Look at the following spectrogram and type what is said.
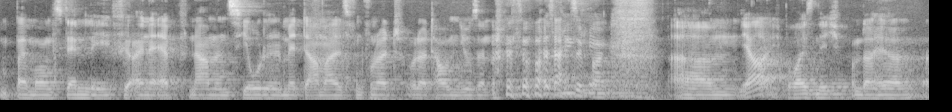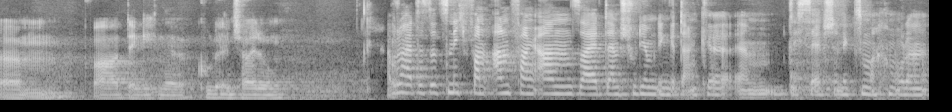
bei Morgan Stanley für eine App namens Jodel mit damals 500 oder 1000 Usern oder sowas anzufangen. Ähm, ja, ich bereue es nicht, von daher ähm, war, denke ich, eine coole Entscheidung. Aber du hattest jetzt nicht von Anfang an seit deinem Studium den Gedanke, ähm, dich selbstständig zu machen oder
